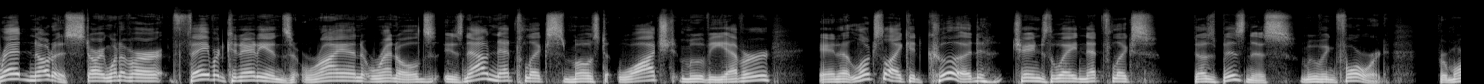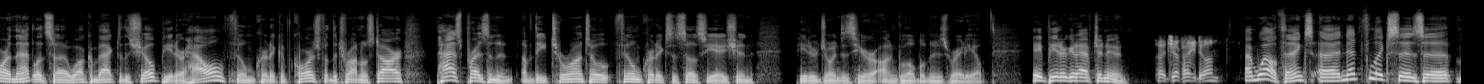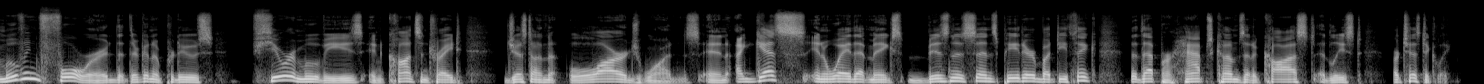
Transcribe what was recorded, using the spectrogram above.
Red Notice, starring one of our favorite Canadians, Ryan Reynolds, is now Netflix's most watched movie ever, and it looks like it could change the way Netflix does business moving forward. For more on that, let's uh, welcome back to the show Peter Howell, film critic, of course, for the Toronto Star, past president of the Toronto Film Critics Association. Peter joins us here on Global News Radio. Hey, Peter, good afternoon. Uh, Jeff, how you doing? I'm well, thanks. Uh, Netflix says uh, moving forward that they're going to produce fewer movies and concentrate just on large ones. And I guess in a way that makes business sense, Peter. But do you think that that perhaps comes at a cost, at least artistically?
